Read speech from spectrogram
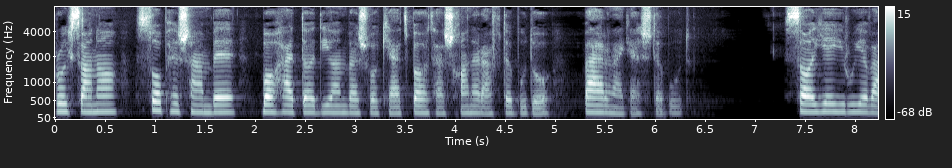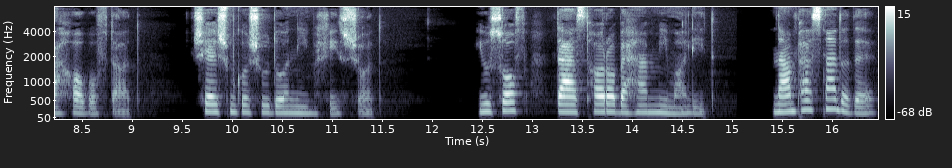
رکسانا صبح شنبه با حدادیان و شوکت به آتشخانه رفته بود و برنگشته بود. سایه ای روی وهاب افتاد. چشم گشود و نیمخیز شد. یوسف دستها را به هم میمالید. نم پس نداده.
